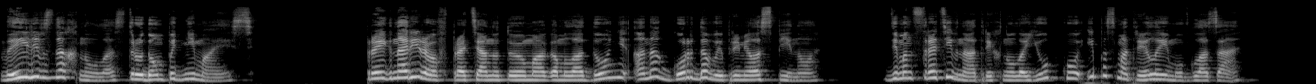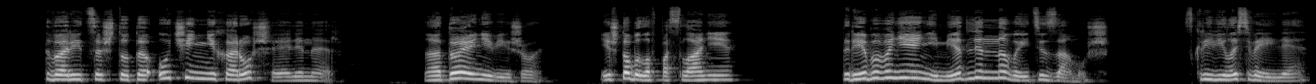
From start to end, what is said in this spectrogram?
Вейли вздохнула, с трудом поднимаясь. Проигнорировав протянутую магом ладонь, она гордо выпрямила спину демонстративно отряхнула юбку и посмотрела ему в глаза. «Творится что-то очень нехорошее, Линер. А то я не вижу. И что было в послании?» «Требование немедленно выйти замуж», — скривилась Вейли.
